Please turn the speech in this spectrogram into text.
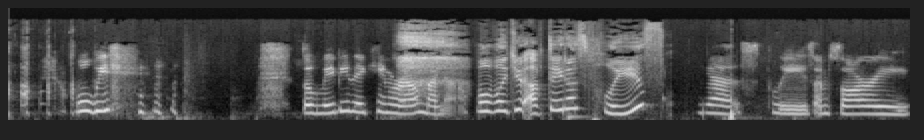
well we so maybe they came around by now well, would you update us, please? Yes please i'm sorry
